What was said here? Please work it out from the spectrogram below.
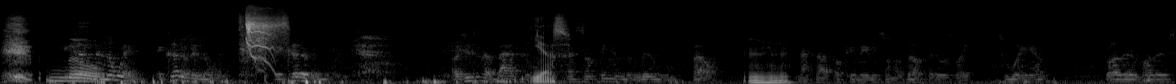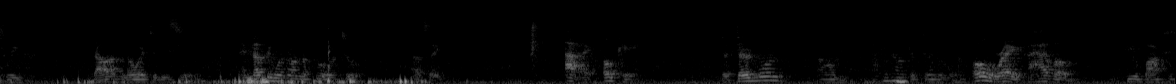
It could have been the wind. It could have been the wind. It could have been the wind. I was using the bathroom. Yes. And something in the living room fell, Mm-hmm. and I thought, okay, maybe someone's up, but it was like 2 a.m. Brother, mother, sleep. Dog, nowhere to be seen, and nothing was on the floor too. I was like, alright, okay. The third one, um, I forgot what the third one was. Oh right, I have a few boxes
